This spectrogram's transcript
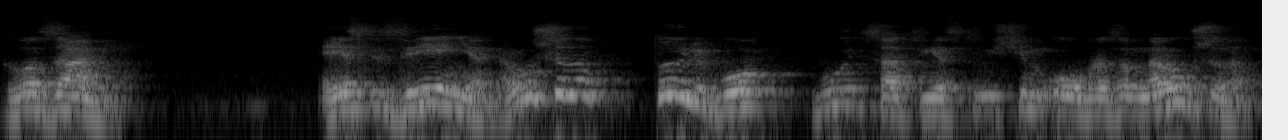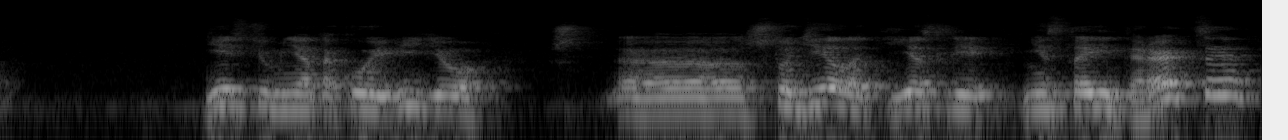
глазами. А если зрение нарушено, то и любовь будет соответствующим образом нарушена. Есть у меня такое видео, э, что делать, если не стоит эрекция.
